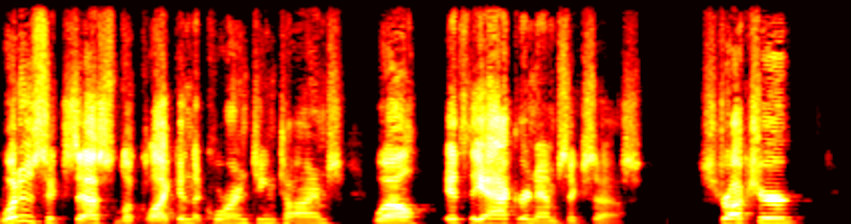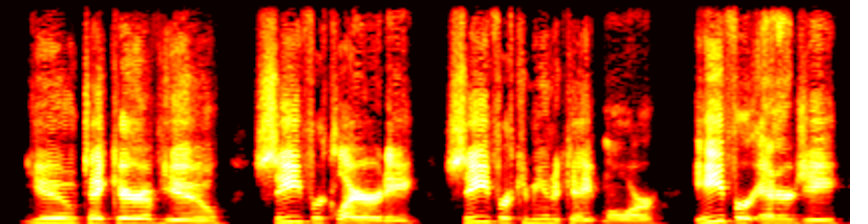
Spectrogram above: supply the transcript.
what does success look like in the quarantine times? Well, it's the acronym success. Structure, you take care of you, C for clarity, C for communicate more, E for energy,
